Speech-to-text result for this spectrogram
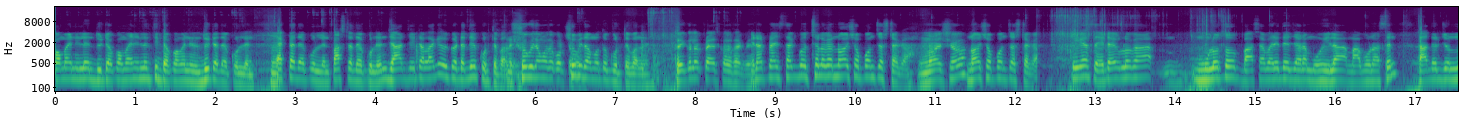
কমায় নিলেন দুইটা কমায় নিলেন তিনটা কমায় নিলেন দুইটা দিয়ে করলেন একটা দিয়ে করলেন পাঁচটা দিয়ে করলেন যার যেটা লাগে ওই কটা দিয়ে করতে মানে পারবেন সুবিধা মতো করতে সুবিধা মতো করতে পারলেন তো এগুলোর প্রাইস কত থাকবে? এটার প্রাইস থাকবে হচ্ছে নয়শো পঞ্চাশ টাকা। নয়শো? নয়শো পঞ্চাশ টাকা। ঠিক আছে? এটা হলো মূলত বাসা বাড়িতে যারা মহিলা মা বোন আছেন তাদের জন্য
